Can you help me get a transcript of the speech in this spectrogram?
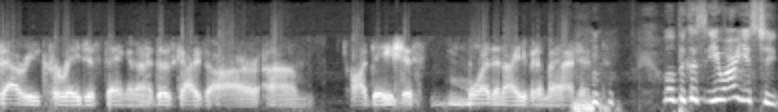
very courageous thing and I, those guys are um audacious more than I even imagined Well, because you are used to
